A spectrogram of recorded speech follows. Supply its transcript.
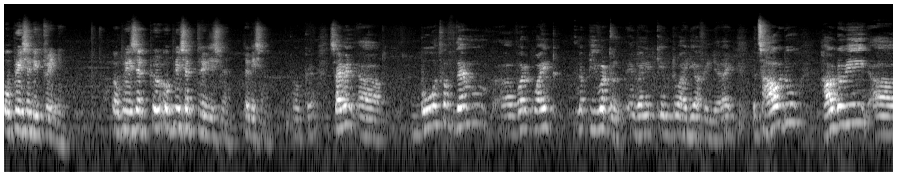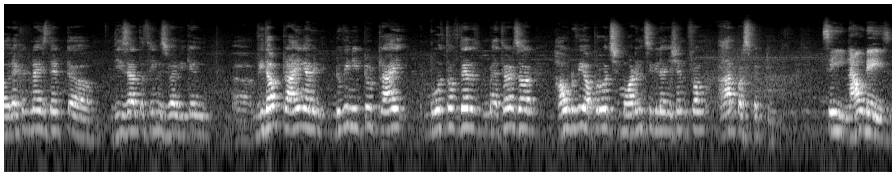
Upanishadic training, Upanishad Upanishad tradition tradition. Okay. So I mean, uh, both of them uh, were quite you know, pivotal when it came to idea of India, right? It's how do how do we uh, recognize that uh, these are the things where we can, uh, without trying, I mean, do we need to try both of their methods or how do we approach modern civilization from our perspective? See, nowadays,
